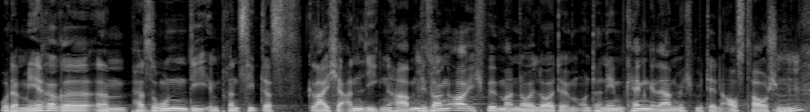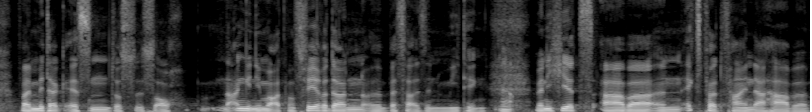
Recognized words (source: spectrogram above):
oder mehrere ähm, Personen, die im Prinzip das gleiche Anliegen haben, die mhm. sagen, oh, ich will mal neue Leute im Unternehmen kennengelernt, mich mit denen austauschen mhm. beim Mittagessen. Das ist auch eine angenehme Atmosphäre dann, äh, besser als in einem Meeting. Ja. Wenn ich jetzt aber einen Expert Finder habe,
